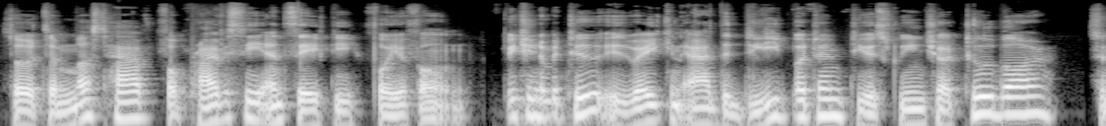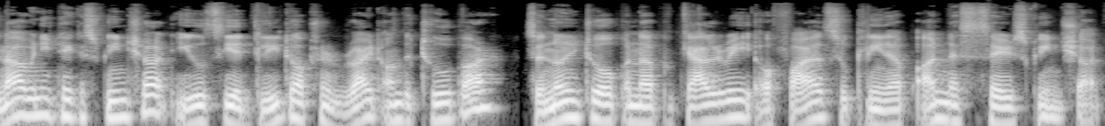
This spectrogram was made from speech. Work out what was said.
So it's a must have for privacy and safety for your phone. Feature number two is where you can add the delete button to your screenshot toolbar. So now when you take a screenshot, you'll see a delete option right on the toolbar. So no need to open up a gallery or files to clean up unnecessary screenshot.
